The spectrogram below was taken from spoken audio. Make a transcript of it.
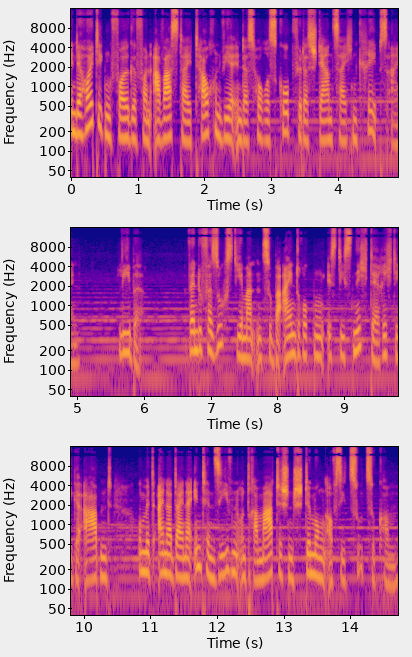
In der heutigen Folge von Avastai tauchen wir in das Horoskop für das Sternzeichen Krebs ein. Liebe. Wenn du versuchst, jemanden zu beeindrucken, ist dies nicht der richtige Abend, um mit einer deiner intensiven und dramatischen Stimmung auf sie zuzukommen.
